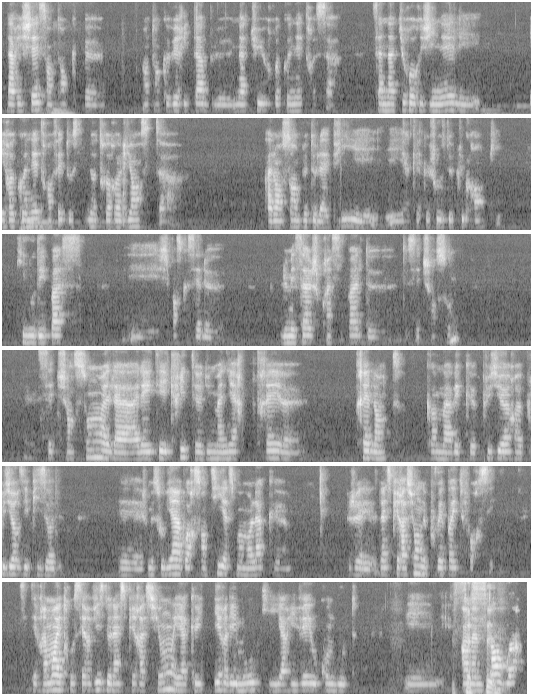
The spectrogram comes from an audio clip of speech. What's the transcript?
La richesse en Mm. tant que, en tant que véritable nature, reconnaître sa, sa nature originelle et, et reconnaître en fait aussi notre reliance à, à l'ensemble de la vie et, et à quelque chose de plus grand qui, qui nous dépasse. Et je pense que c'est le, le message principal de, de cette chanson. Cette chanson, elle a, elle a été écrite d'une manière très, euh, très lente, comme avec plusieurs, plusieurs épisodes. Et je me souviens avoir senti à ce moment-là que l'inspiration ne pouvait pas être forcée. C'était vraiment être au service de l'inspiration et accueillir les mots qui arrivaient au compte-gouttes. Et en même temps, voir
